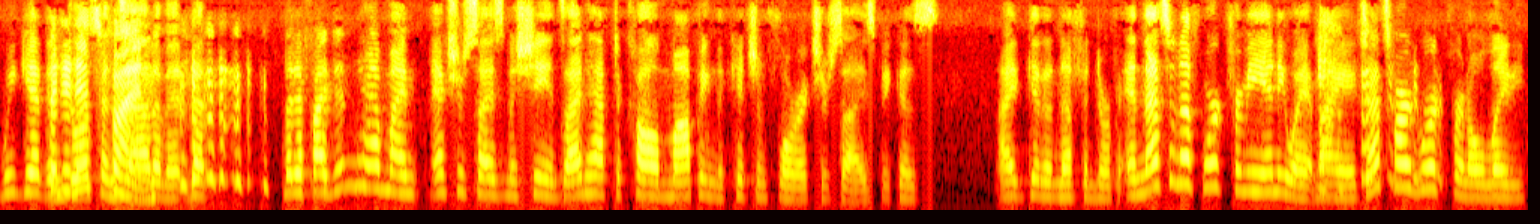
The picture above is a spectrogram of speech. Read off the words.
we get But endorphins out of it. But, but if I didn't have my exercise machines, I'd have to call mopping the kitchen floor exercise because I'd get enough endorphin. And that's enough work for me anyway at my age. That's hard work for an old lady.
